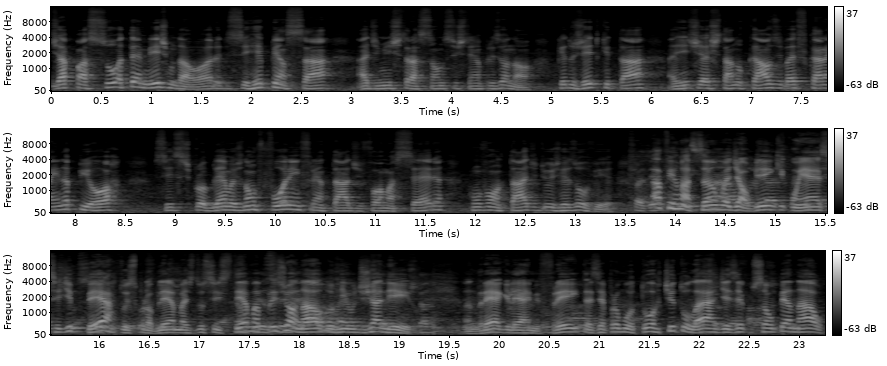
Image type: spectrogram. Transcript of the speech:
Já passou até mesmo da hora de se repensar a administração do sistema prisional. Porque do jeito que está, a gente já está no caos e vai ficar ainda pior se esses problemas não forem enfrentados de forma séria, com vontade de os resolver. A afirmação é de alguém que conhece de perto os problemas do sistema prisional do Rio de Janeiro. André Guilherme Freitas é promotor titular de execução penal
